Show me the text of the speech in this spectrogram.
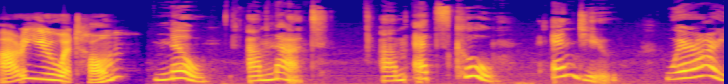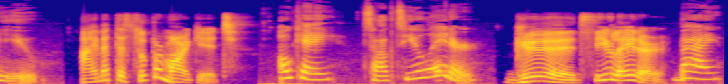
are you at home? No, I'm not. I'm at school. And you? Where are you? I'm at the supermarket. Okay, talk to you later. Good. See you later. Bye.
